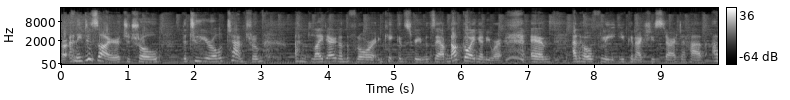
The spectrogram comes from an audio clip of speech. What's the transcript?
or any desire to throw the two year old tantrum and lie down on the floor and kick and scream and say, I'm not going anywhere. Um, and hopefully, you can actually start to have a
